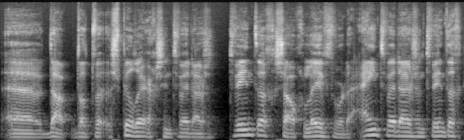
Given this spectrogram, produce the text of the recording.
Eh, nou, dat speelde ergens in 2020, zou geleverd worden eind 2020.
